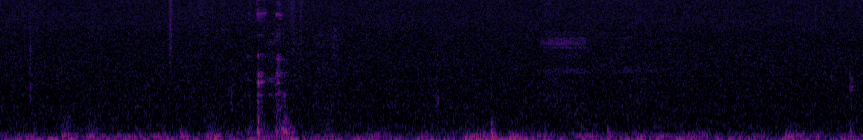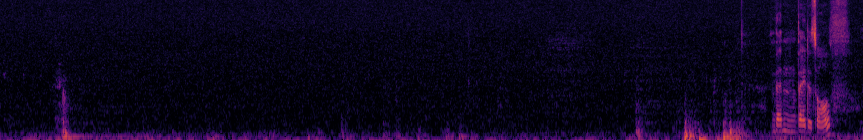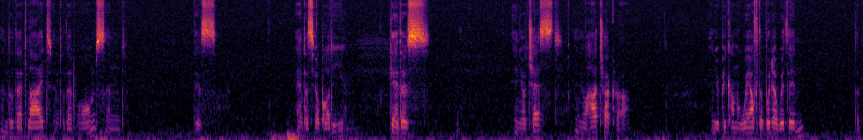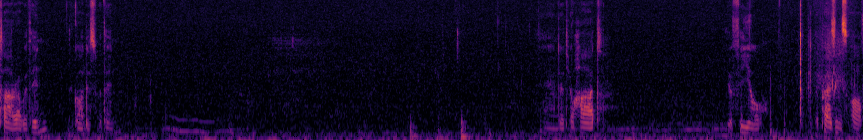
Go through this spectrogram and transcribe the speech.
Then they dissolve into that light, into that warmth, and this enters your body and gathers in your chest, in your heart chakra, and you become aware of the Buddha within, the Tara within, the Goddess within. And at your heart, you feel the presence of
